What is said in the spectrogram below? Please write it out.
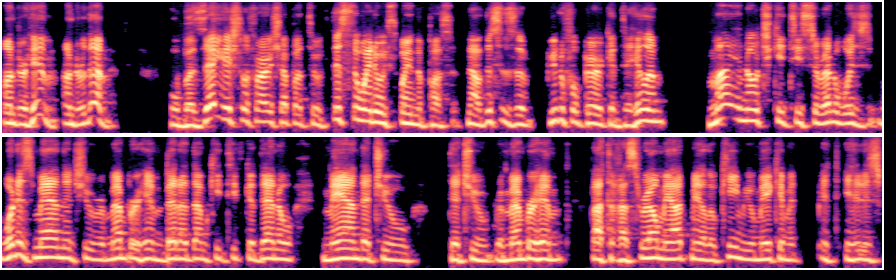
under him, under them. This is the way to explain the pasuk. Now, this is a beautiful parak in Tehillim. Was what is man that you remember him? Ben Adam Kadenu, man that you that you remember him. You make him. It, it, it is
